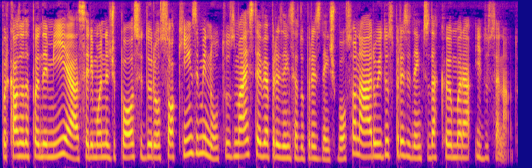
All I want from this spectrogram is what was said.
Por causa da pandemia, a cerimônia de posse durou só 15 minutos, mas teve a presença do presidente Bolsonaro e dos presidentes da Câmara e do Senado.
